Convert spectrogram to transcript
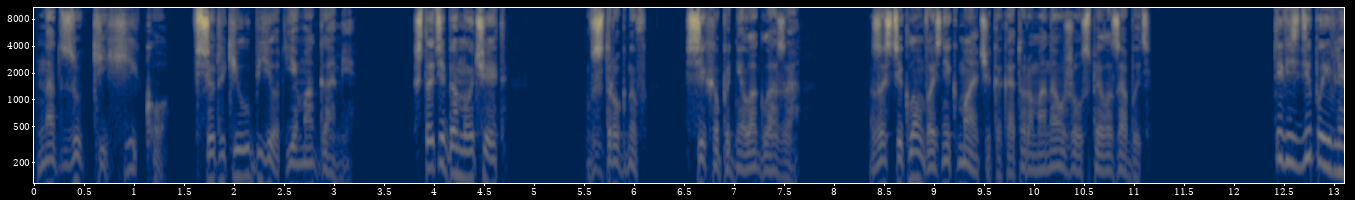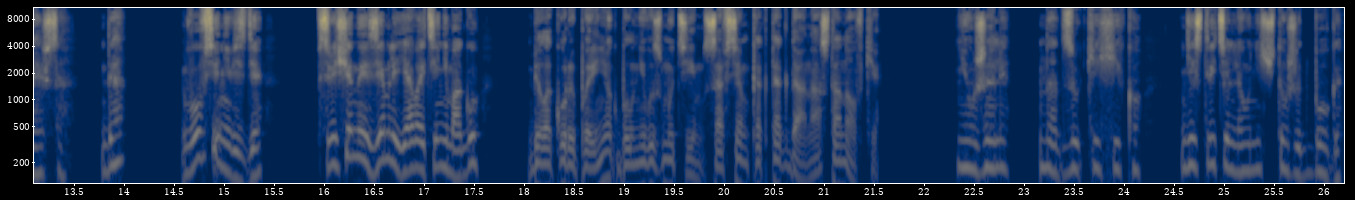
Надзуки Хико все-таки убьет Ямагами? «Что тебя мучает?» Вздрогнув, Сиха подняла глаза. За стеклом возник мальчик, о котором она уже успела забыть. «Ты везде появляешься, да?» «Вовсе не везде. В священные земли я войти не могу», Белокурый паренек был невозмутим, совсем как тогда, на остановке. «Неужели Надзуки Хико действительно уничтожит Бога,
